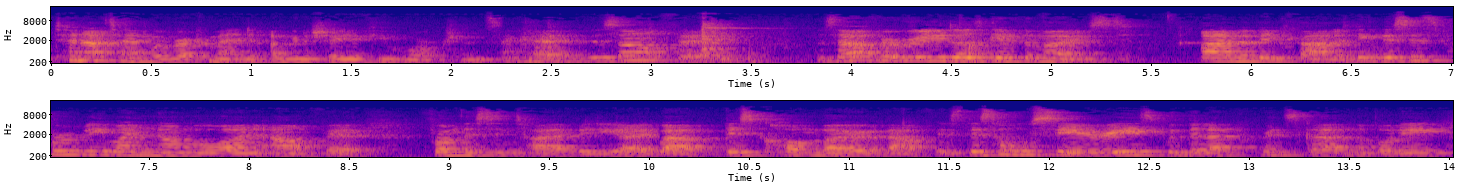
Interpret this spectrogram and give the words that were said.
10 out of 10 would recommend. I'm going to show you a few more options. Okay, this outfit. This outfit really does give the most. I'm a big fan. I think this is probably my number one outfit from this entire video. Well, this combo of outfits, this whole series with the leopard print skirt and the body,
